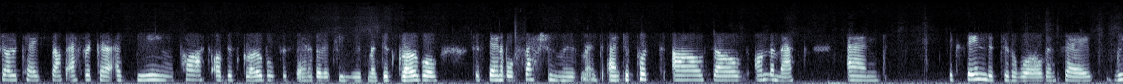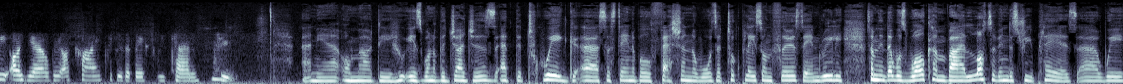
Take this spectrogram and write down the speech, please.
showcase South Africa as being part of this global sustainability movement, this global sustainable fashion movement, and to put ourselves on the map and extend it to the world and say, we are here, we are trying to do the best we can to hmm. Aaniyah Omardien, who is one of the judges at the Twyg uh, Sustainable Fashion Awards that took place on Thursday, and really something that was welcomed by lots of industry players, uh, where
